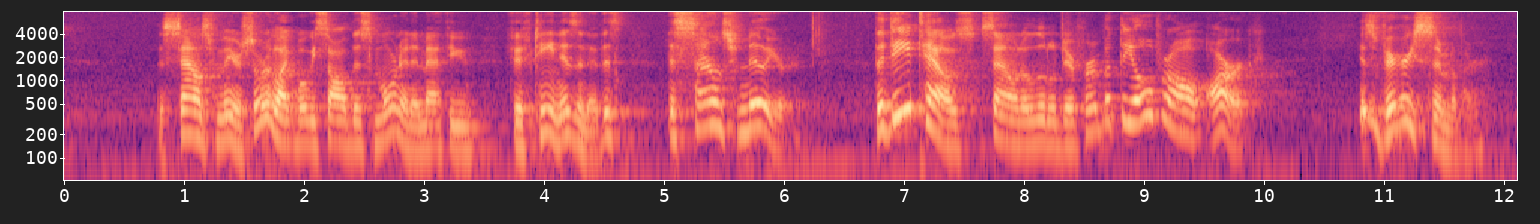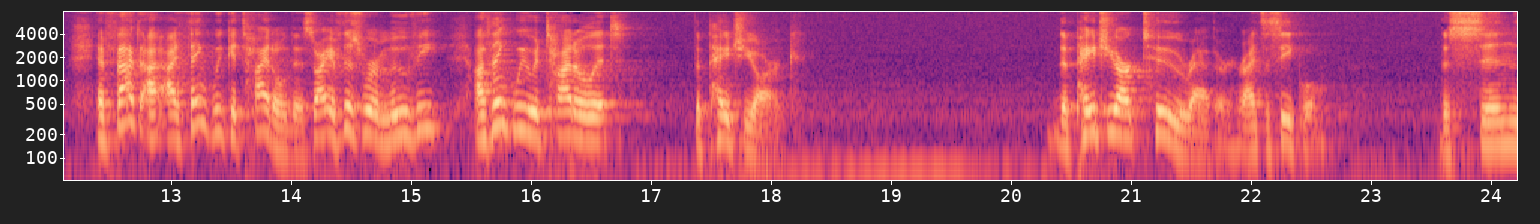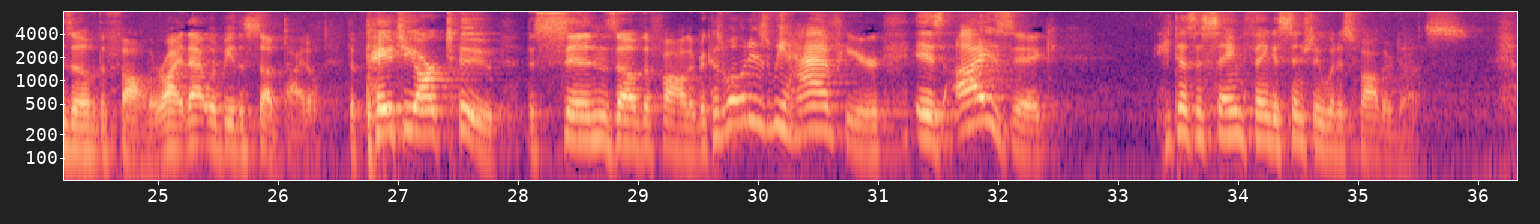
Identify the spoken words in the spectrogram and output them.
this sounds familiar. Sort of like what we saw this morning in Matthew 15, isn't it? This, this sounds familiar. The details sound a little different, but the overall arc is very similar. In fact, I, I think we could title this, right? If this were a movie, I think we would title it The Patriarch the Patriarch 2, rather, right? It's a sequel. The Sins of the Father, right? That would be the subtitle. The Patriarch 2, The Sins of the Father. Because what it is we have here is Isaac, he does the same thing essentially what his father does.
